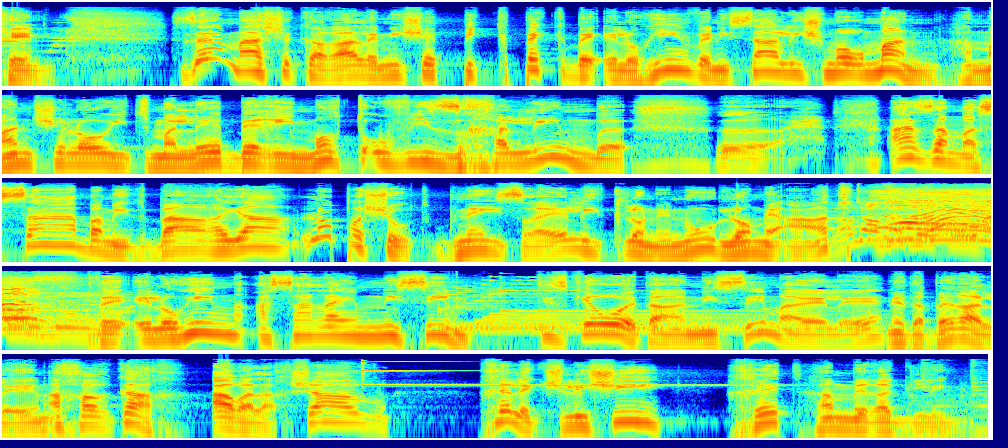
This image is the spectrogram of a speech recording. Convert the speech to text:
כן. זה מה שקרה למי שפקפק באלוהים וניסה לשמור מן. המן שלו התמלא ברימות ובזחלים. אז המסע במדבר היה לא פשוט. בני ישראל התלוננו לא מעט, ואלוהים עשה להם ניסים. תזכרו את הניסים האלה, נדבר עליהם אחר כך. אבל עכשיו, חלק שלישי, חטא המרגלים.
